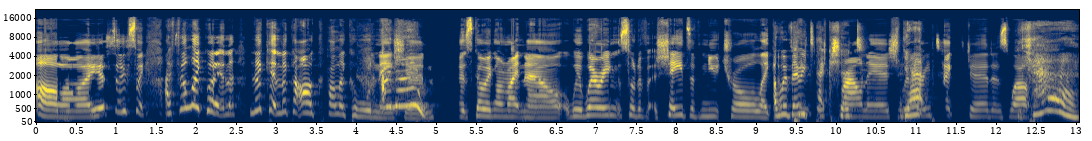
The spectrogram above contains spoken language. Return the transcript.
Oh, you're so sweet. I feel like we're look at look at our color coordination that's going on right now. We're wearing sort of shades of neutral, like And we're very textured. brownish. We're Yeah. very textured as well. yeah.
